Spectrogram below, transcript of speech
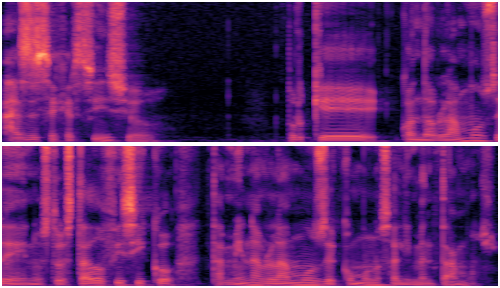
Haces ejercicio. Porque cuando hablamos de nuestro estado físico, también hablamos de cómo nos alimentamos.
